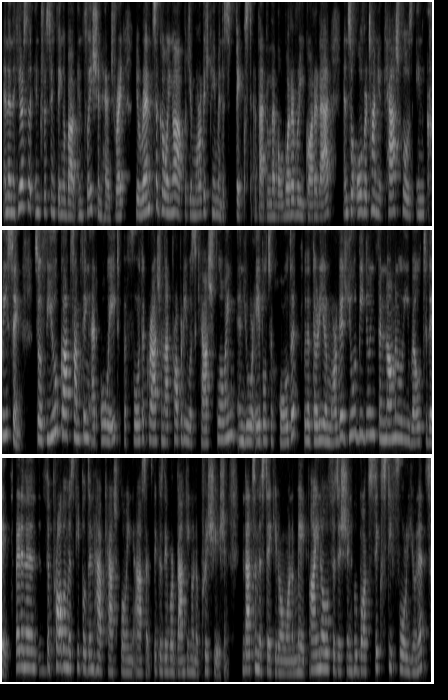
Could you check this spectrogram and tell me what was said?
And then here's the interesting thing about inflation hedge right? Your rents are going up but your mortgage payment is fixed at that level whatever you got it at. And so over time your cash flow is increasing so if you got something at 08 before the crash and that property was cash flowing and you were able to hold it with a 30 year mortgage you would be doing phenomenally well today right? And then the problem is people didn't have cash flowing assets because they were banking on appreciation. And that's a mistake you don't want to make. I know a physician who bought 64 units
